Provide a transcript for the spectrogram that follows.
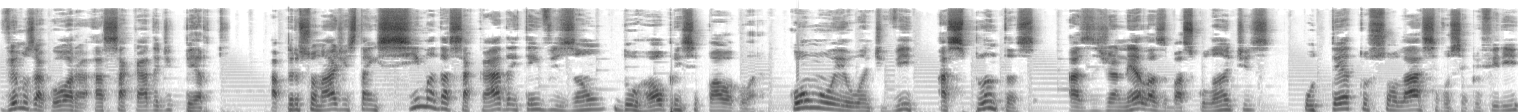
Vemos agora a sacada de perto. A personagem está em cima da sacada e tem visão do hall principal agora. Como eu antevi, as plantas, as janelas basculantes, o teto solar, se você preferir,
